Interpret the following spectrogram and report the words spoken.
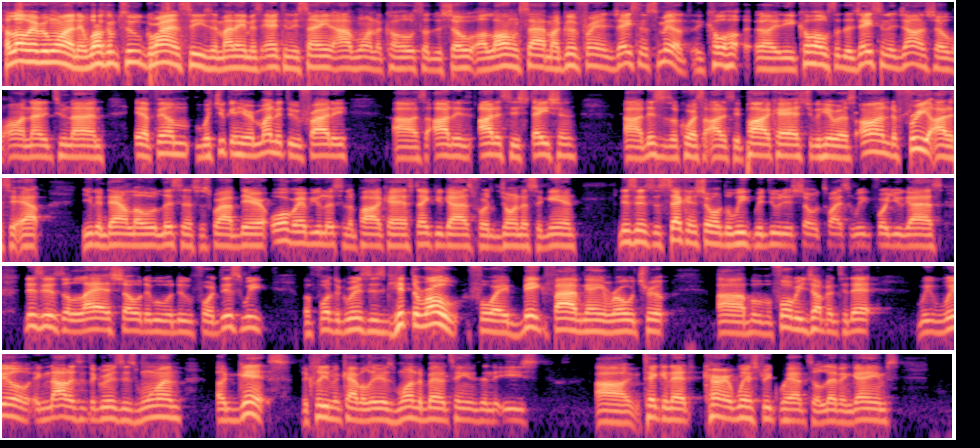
Hello, everyone, and welcome to Grind Season. My name is Anthony Sain. I'm one of the co-hosts of the show, alongside my good friend Jason Smith, the co uh, the co-host of the Jason and John Show on 92.9 FM, which you can hear Monday through Friday. Uh, it's an Audacy station. Uh, this is, of course, an Audacy podcast. You can hear us on the free Audacy app. You can download, listen, and subscribe there, or wherever you listen to podcasts. Thank you guys for joining us again. This is the second show of the week. We do this show twice a week for you guys. This is the last show that we will do for this week before the Grizzlies hit the road for a big five game road trip. Uh, but before we jump into that, we will acknowledge that the Grizzlies won against the Cleveland Cavaliers, one of the better teams in the East, uh, taking that current win streak we have to 11 games.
